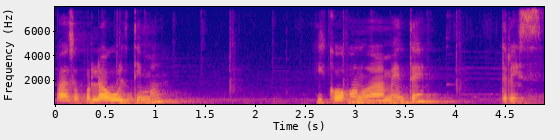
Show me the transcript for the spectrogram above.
paso por la última y cojo nuevamente tres.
